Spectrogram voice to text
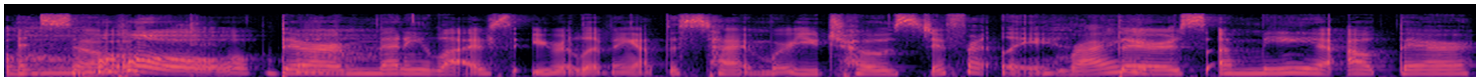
And so Oh. there are many lives that you are living at this time where you chose differently. Right. There's a me out there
